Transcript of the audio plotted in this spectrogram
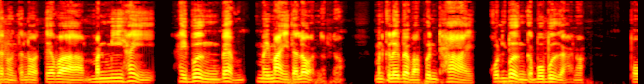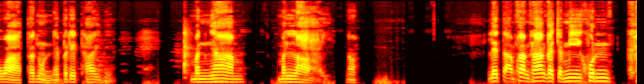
ถนนตลอด แต่ว่ามันมีให้ให้เบิ่งแบบใหม่ๆตลอดนะพี่น้องมันก็เลยแบบว่าเพิ่นถ่าย คนเบิ่งก็บ่เบื่อเนาะเพราะว่าถนนในประเทศไทยนี่มันงามมันหลายเนาะและตามข้างทางก็จะมีคนข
